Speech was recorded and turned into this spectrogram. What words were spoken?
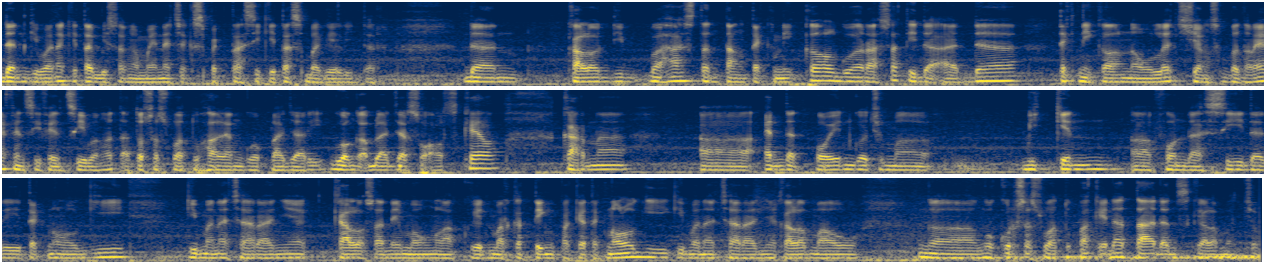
dan gimana kita bisa nge-manage ekspektasi kita sebagai leader. Dan kalau dibahas tentang technical gue rasa tidak ada technical knowledge yang sebenarnya fancy-fancy banget atau sesuatu hal yang gue pelajari. Gue nggak belajar soal scale karena uh, at that point gue cuma bikin uh, fondasi dari teknologi gimana caranya kalau seandainya mau ngelakuin marketing pakai teknologi gimana caranya kalau mau ngukur sesuatu pakai data dan segala macam.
